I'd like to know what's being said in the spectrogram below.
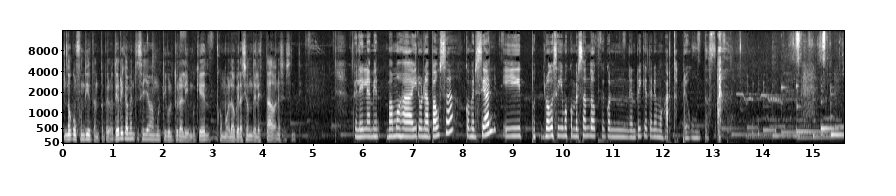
no confundir tanto, pero teóricamente se llama multiculturalismo, que es como la operación del Estado en ese sentido. Vamos a ir a una pausa comercial y pues, luego seguimos conversando con Enrique. Tenemos hartas preguntas.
